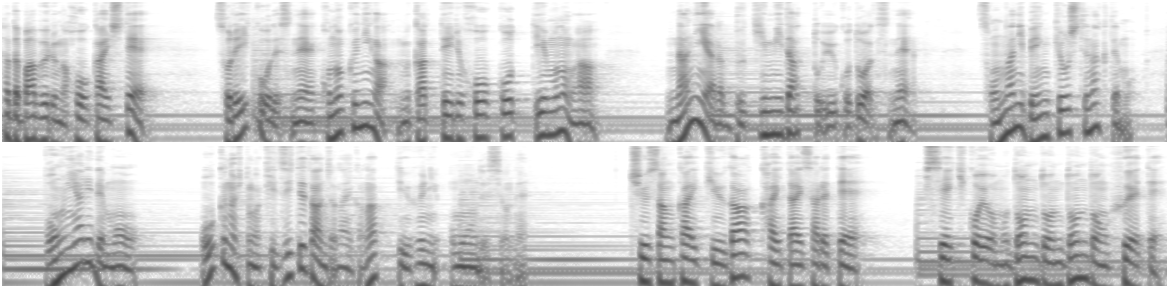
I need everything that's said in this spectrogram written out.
ただバブルが崩壊してそれ以降ですねこの国が向かっている方向っていうものが何やら不気味だということはですねそんなに勉強してなくてもぼんやりでも多くの人が気づいてたんじゃないかなっていうふうに思うんですよね。中産階級が解体されて非正規雇用もどんどんどんどん増えて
